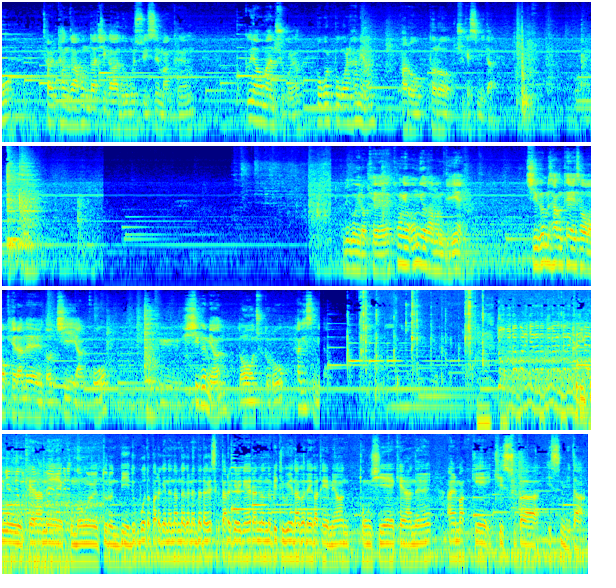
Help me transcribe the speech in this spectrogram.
설탕과 혼다시가 녹을 수 있을 만큼 끓여만 주고요. 뽀글뽀글 하면 바로 덜어 주겠습니다. 그리고 이렇게 통에 옮겨 담은 뒤에 지금 상태에서 계란을 넣지 않고 그 식으면 넣어주도록 하겠습니다 그리고 계란에 구멍을 뚫은 뒤 누구보다 빠르게 는 남나그나 나다게 색 다르게 계란을 넣는 비트 위에 나그네가 되면 동시에 계란을 알맞게 익힐 수가 있습니다.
